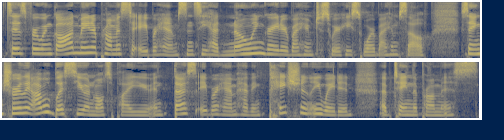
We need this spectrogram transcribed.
It says, For when God made a promise to Abraham, since he had no one greater by whom to swear, he swore by himself, saying, Surely I will bless you and multiply you. And thus Abraham, having patiently waited, obtained the promise.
